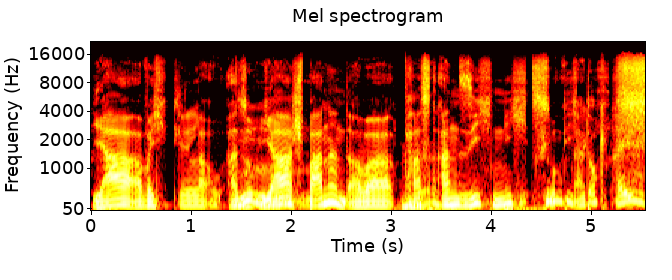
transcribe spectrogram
Ja, aber ich glaube, also Hm. ja, spannend, aber passt an sich nicht so. Finde ich doch eigentlich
